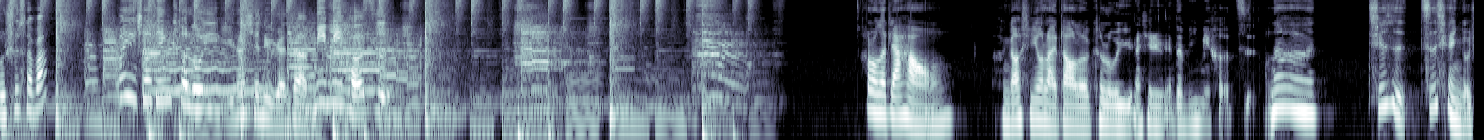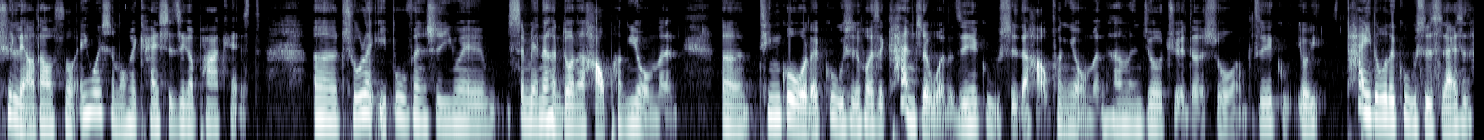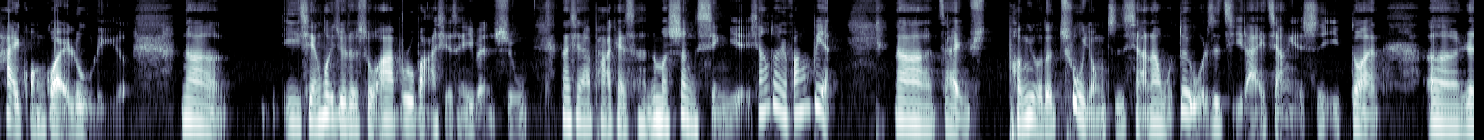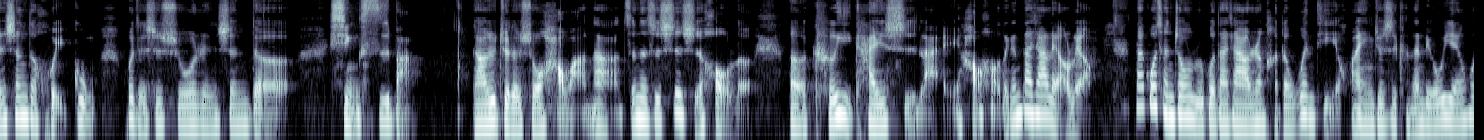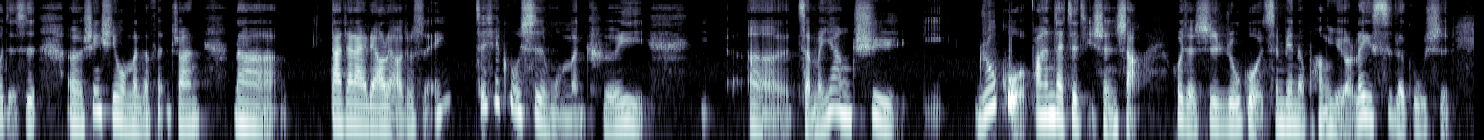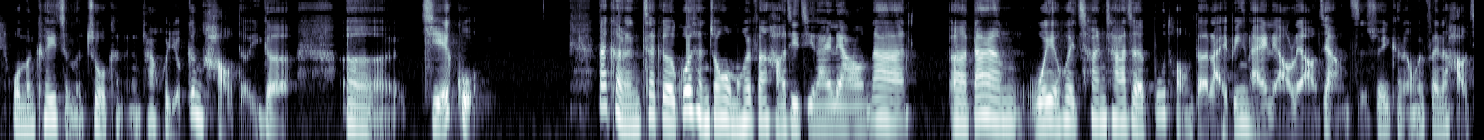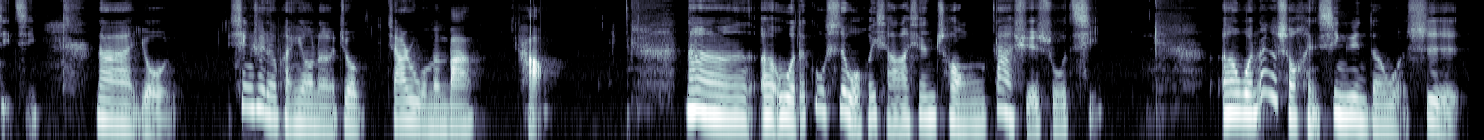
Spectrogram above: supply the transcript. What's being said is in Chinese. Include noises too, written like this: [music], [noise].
我是小巴，欢迎收听克洛伊与那些女人的秘密盒子。Hello，大家好，很高兴又来到了克洛伊与那些女人的秘密盒子。那其实之前有去聊到说，诶，为什么会开始这个 Podcast？呃，除了一部分是因为身边的很多的好朋友们，呃，听过我的故事或者是看着我的这些故事的好朋友们，他们就觉得说这些故有。太多的故事实在是太光怪陆离了。那以前会觉得说啊，不如把它写成一本书。那现在 podcast 很那么盛行，也相对的方便。那在朋友的簇拥之下，那我对我自己来讲，也是一段呃人生的回顾，或者是说人生的醒思吧。然后就觉得说好啊，那真的是是时候了，呃，可以开始来好好的跟大家聊聊。那过程中，如果大家有任何的问题，也欢迎就是可能留言或者是呃讯息我们的粉砖，那大家来聊聊，就是诶这些故事我们可以呃怎么样去？如果发生在自己身上，或者是如果身边的朋友有类似的故事，我们可以怎么做？可能他会有更好的一个呃结果。那可能这个过程中我们会分好几集来聊。那呃，当然我也会穿插着不同的来宾来聊聊这样子，所以可能会分了好几集。那有兴趣的朋友呢，就加入我们吧。好，那呃，我的故事我会想要先从大学说起。呃，我那个时候很幸运的，我是。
